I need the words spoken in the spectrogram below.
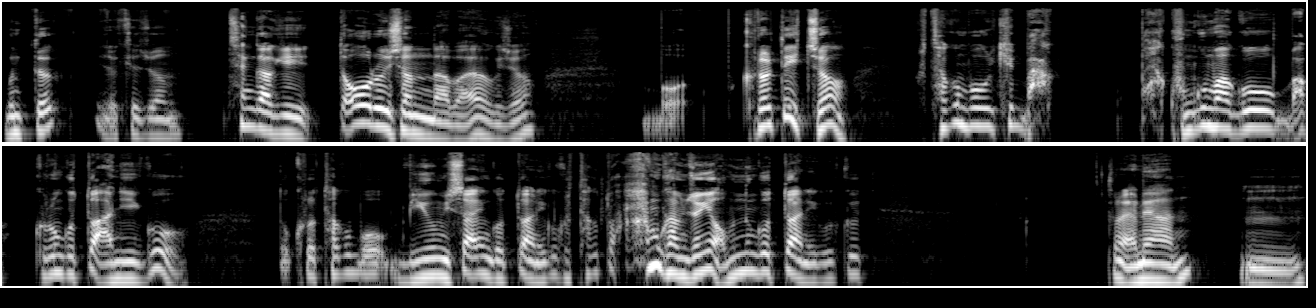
문득 이렇게 좀 생각이 떠오르셨나 봐요, 그죠? 뭐 그럴 때 있죠. 그렇다고 뭐 이렇게 막 막 궁금하고 막 그런 것도 아니고 또 그렇다고 뭐 미움이 쌓인 것도 아니고 그렇다고 또 아무 감정이 없는 것도 아니고 그 그런 애매한 음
